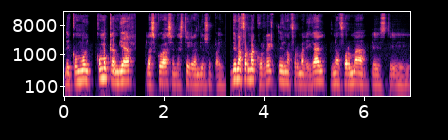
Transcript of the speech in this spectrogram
de cómo, cómo cambiar las cosas en este grandioso país. De una forma correcta, de una forma legal, de una forma este,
